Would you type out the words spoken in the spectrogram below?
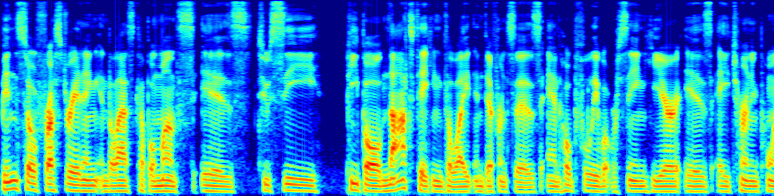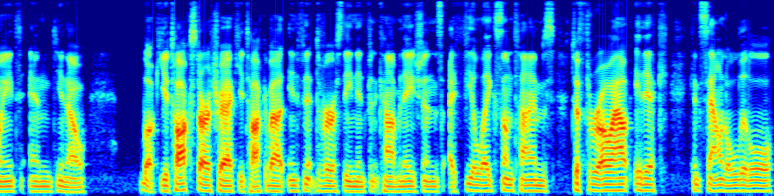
been so frustrating in the last couple months is to see people not taking delight in differences. And hopefully what we're seeing here is a turning point and you know look you talk star trek you talk about infinite diversity and infinite combinations. I feel like sometimes to throw out IDIC can sound a little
